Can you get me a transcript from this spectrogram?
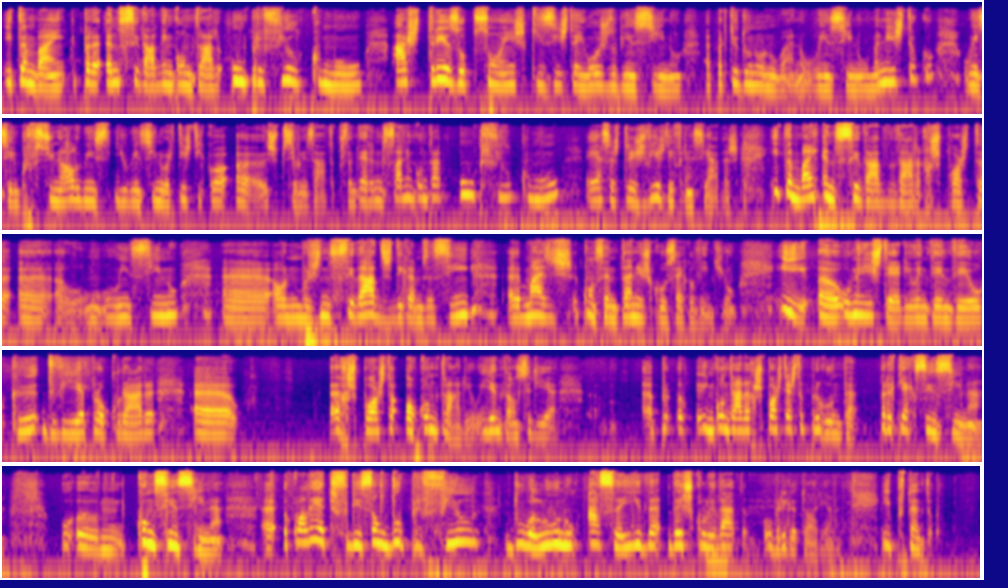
E também para a necessidade de encontrar um perfil comum às três opções que existem hoje do ensino a partir do nono ano: o ensino humanístico, o ensino profissional e o ensino artístico uh, especializado. Portanto, era necessário encontrar um perfil comum a essas três vias diferenciadas e também a necessidade de dar resposta ao ensino uh, a umas necessidades, digamos assim, uh, mais consentâneas com o século XXI. E o Ministério entendeu que devia procurar procurar uh, a resposta ao contrário. E então seria encontrar a resposta a esta pergunta: para que é que se ensina? Como se ensina? Ah, qual é a definição do perfil do aluno à saída da escolaridade obrigatória? E, portanto,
